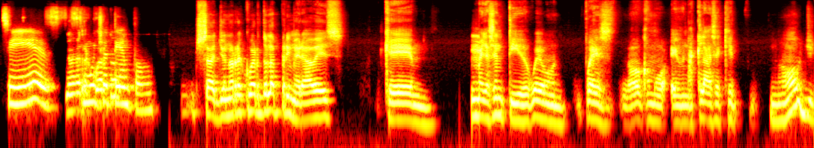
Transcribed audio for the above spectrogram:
Sí, es mucho recuerdo- tiempo. O sea, yo no recuerdo la primera vez que me haya sentido, huevón, pues, no, como en una clase que, no, yo-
